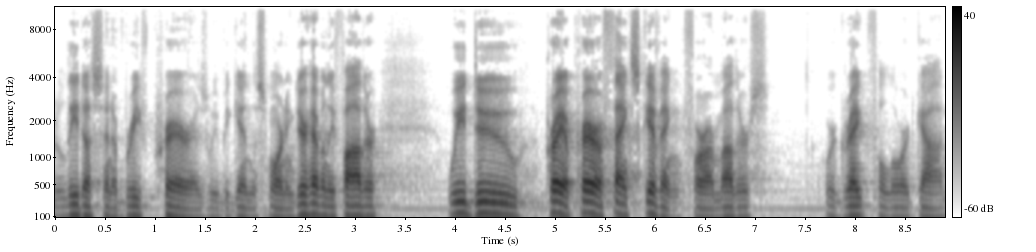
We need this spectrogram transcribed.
lead us in a brief prayer as we begin this morning. Dear Heavenly Father, we do pray a prayer of thanksgiving for our mothers. We're grateful, Lord God,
